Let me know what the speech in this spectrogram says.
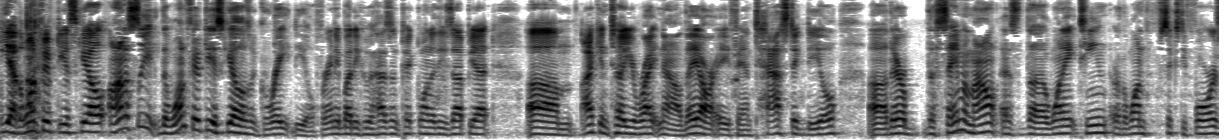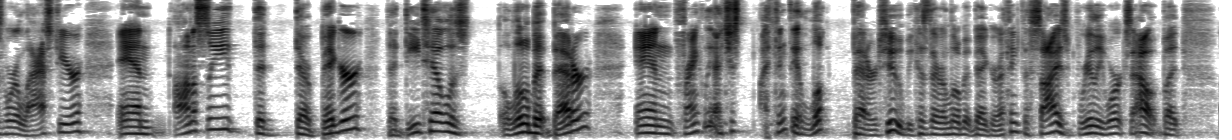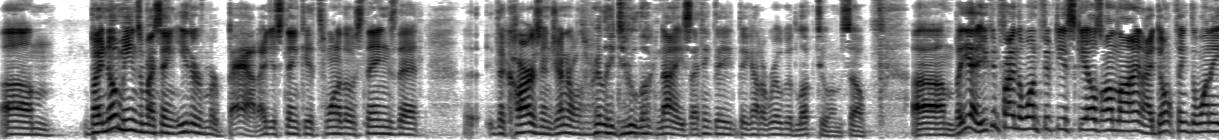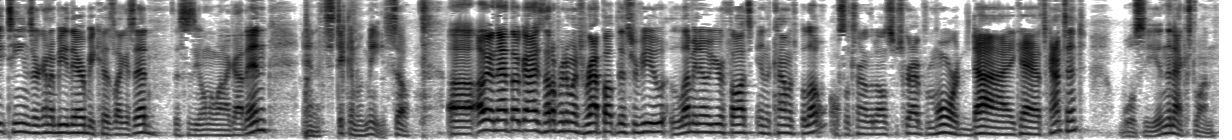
yeah, the 150th scale. Honestly, the 150th scale is a great deal for anybody who hasn't picked one of these up yet. Um, I can tell you right now, they are a fantastic deal. Uh, they're the same amount as the 118 or the 164s were last year, and honestly, the they're bigger. The detail is a little bit better, and frankly, I just I think they look better too because they're a little bit bigger. I think the size really works out, but um, by no means am I saying either of them are bad. I just think it's one of those things that uh, the cars in general really do look nice. I think they, they got a real good look to them. So, um, but yeah, you can find the 150th scales online. I don't think the 118s are going to be there because, like I said, this is the only one I got in, and it's sticking with me. So, uh, other than that, though, guys, that'll pretty much wrap up this review. Let me know your thoughts in the comments below. Also, turn on the bell and subscribe for more diecast content. We'll see you in the next one.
